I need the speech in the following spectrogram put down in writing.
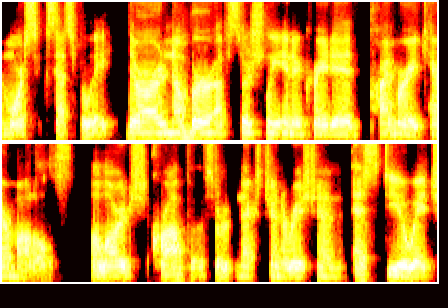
more successfully. There are a number of socially integrated primary care models a large crop of sort of next generation SDOH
